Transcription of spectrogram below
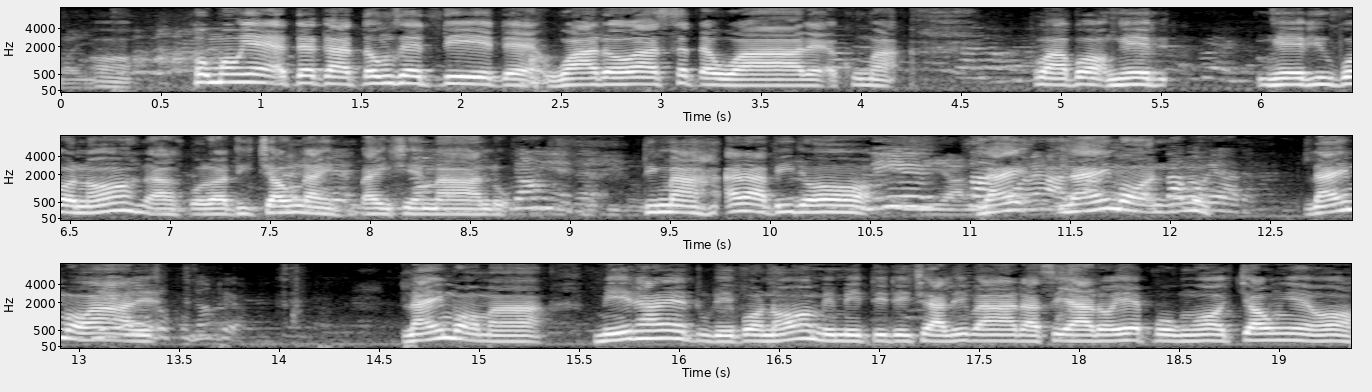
မှာဩဖုံဖုံရဲ့အတက်က31တဲ့ဝါတော်ကဆက်တော်ဝါတဲ့အခုမှဟိုပါပေါ့ငယ်ငယ်ဖြူပေါ့နော်ဒါကိုတော့ဒီចောင်းတိုင်းပိုင်ရှင်မလို့ဒီမှာအဲ့ဒါပြီးတော့လိုင်းလိုင်းပေါ်လိုင်းပေါ်ကလို င်းပေါ်မှာမေးထားတဲ့သူတွေပေါ့နော်မေမေတေတေချာလေးပါဒါဆရာတော်ရဲ့ပုံရောအကြောင်းရဲ့ရော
